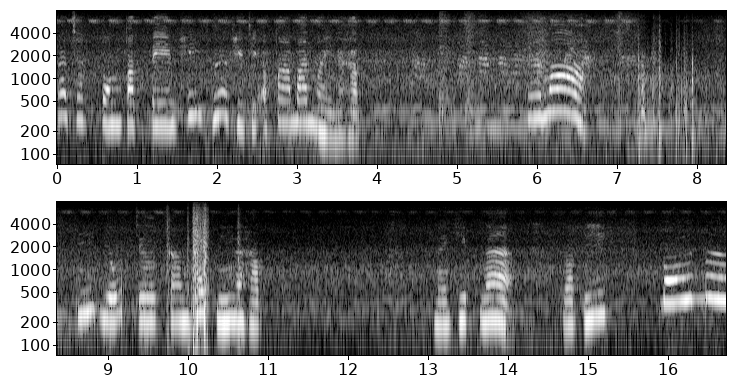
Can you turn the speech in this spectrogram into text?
น่าจะตรงปัดเตนให้เพื่อเคทีอัปป้าบ้านใหม่นะครับ แต่ว่า นี่เดี๋ยวเจอกันพวกนี้นะครับ ในคลิปหน้า สวัสดีบ๊ายบาย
